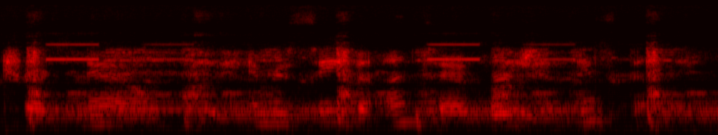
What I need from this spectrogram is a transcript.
track now and receive an untagged version instantly.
